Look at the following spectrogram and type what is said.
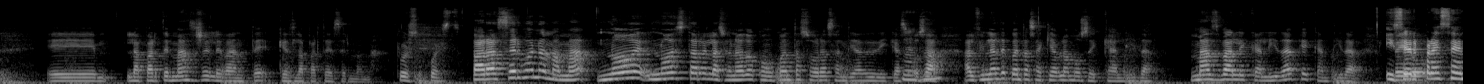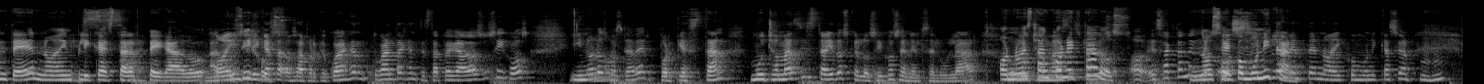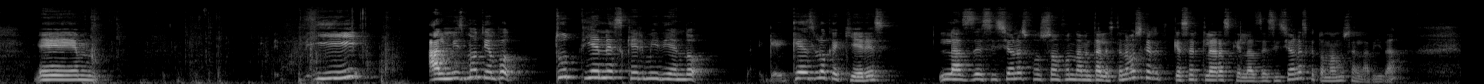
eh, la parte más relevante, que es la parte de ser mamá. Por supuesto. Para ser buena mamá no, no está relacionado con cuántas horas al día dedicas. O sea, al final de cuentas aquí hablamos de calidad. Más vale calidad que cantidad. Y ser presente no implica estar pegado a no tus implica, hijos. O sea, porque cuánta gente está pegada a sus hijos y no, los voltea a ver, porque están mucho más distraídos que los hijos en el celular. O, no están conectados. exactamente. No se comunican. Simplemente no hay comunicación. Em, y al mismo tiempo, tú tienes que ir midiendo qué, es lo que quieres. Las decisiones son fundamentales. Tenemos que, ser claras que las decisiones que tomamos en la vida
